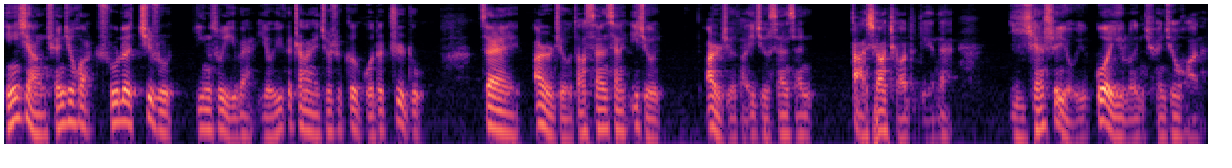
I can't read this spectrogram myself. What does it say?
影响全球化除了技术因素以外，有一个障碍就是各国的制度。在二九到三三，一九二九到一九三三大萧条的年代，以前是有过一轮全球化的。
